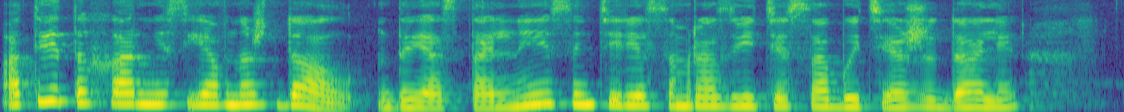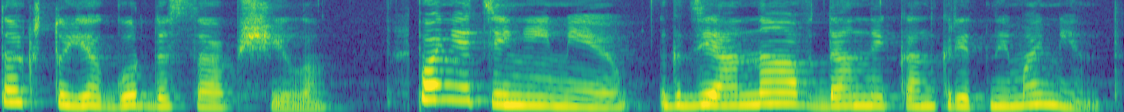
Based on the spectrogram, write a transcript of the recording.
Ответа Харнис явно ждал, да и остальные с интересом развития событий ожидали, так что я гордо сообщила. «Понятия не имею, где она в данный конкретный момент».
